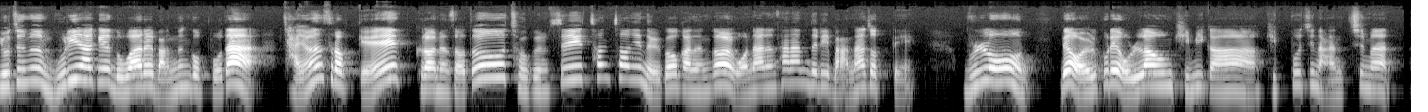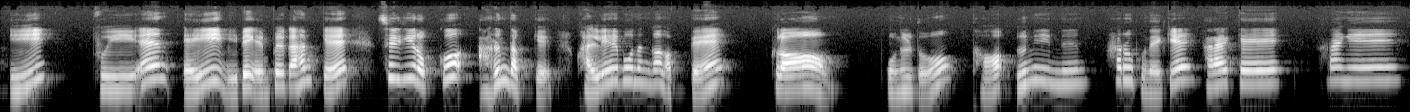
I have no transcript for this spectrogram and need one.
요즘은 무리하게 노화를 막는 것보다 자연스럽게 그러면서도 조금씩 천천히 늙어가는 걸 원하는 사람들이 많아졌대. 물론 내 얼굴에 올라온 기미가 기쁘진 않지만 이 VNA 미백 앰플과 함께 슬기롭고 아름답게 관리해보는 건 어때? 그럼 오늘도 더 의미 있는 하루 보내길 바랄게. 사랑해.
